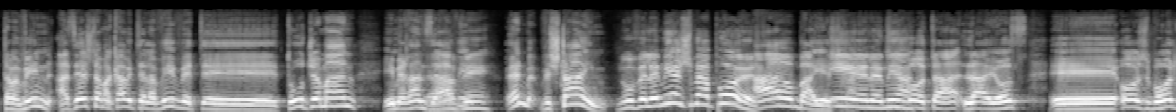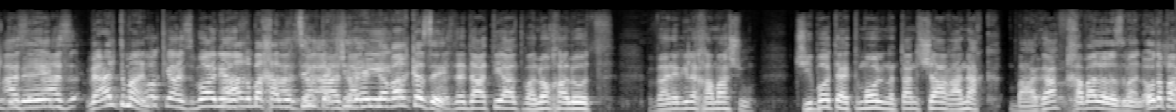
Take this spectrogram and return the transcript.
אתה מבין? אז יש את המכבי תל אביב, את אה, תורג'מן, עם ערן זהבי. אין, ושתיים. נו, ולמי יש מהפועל? ארבע יש לך. צ'יבוטה, ליוס, אה, אושבולד אז- ו- אז- ואלטמן. אוקיי, אז בוא אני... ארבע חלוצים, אז תקשיב, אין דבר כזה. אז לדעתי אלטמן לא חלוץ, ואני אגיד לך משהו. צ'יבוטה אתמול נתן שער ענק באגף. חבל על הזמן. עוד פעם,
